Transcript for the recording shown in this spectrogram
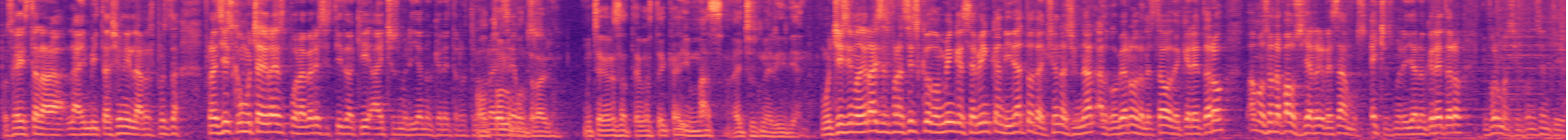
Pues ahí está la, invitación y la respuesta. Francisco, muchas gracias por haber asistido aquí a Hechos Meridiano Querétaro. Te lo no, todo lo contrario. Muchas gracias a Tebasteca y más a Hechos Meridiano. Muchísimas gracias, Francisco Domínguez, bien candidato de Acción Nacional al gobierno del estado de Querétaro. Vamos a una pausa y ya regresamos. Hechos Meridiano Querétaro, información con sentido.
